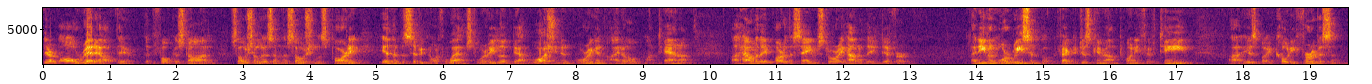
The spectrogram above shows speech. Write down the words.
they're all red out there that focused on socialism, the Socialist Party in the Pacific Northwest, where he looked at Washington, Oregon, Idaho, Montana, Uh, how are they part of the same story? How do they differ? An even more recent book, in fact, it just came out in 2015, uh, is by Cody Ferguson,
